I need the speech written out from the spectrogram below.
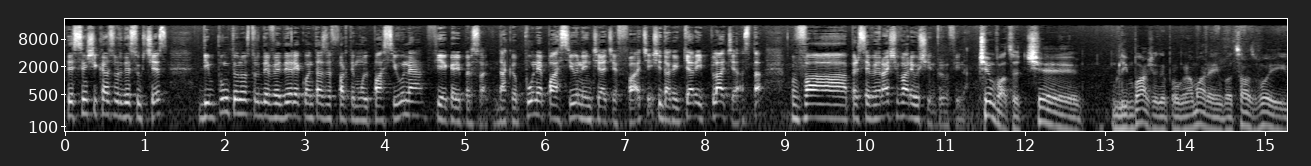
deci sunt și cazuri de succes. Din punctul nostru de vedere, contează foarte mult pasiunea fiecărei persoane. Dacă pune pasiune în ceea ce face și dacă chiar îi place asta, va persevera și va reuși într-un final. Ce învață? Ce limbaje de programare învățați voi?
